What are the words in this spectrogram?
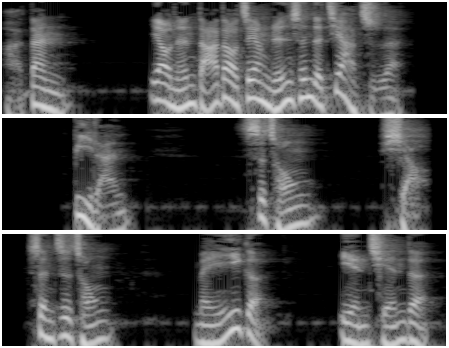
啊。但要能达到这样人生的价值啊。必然是从小，甚至从每一个眼前的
